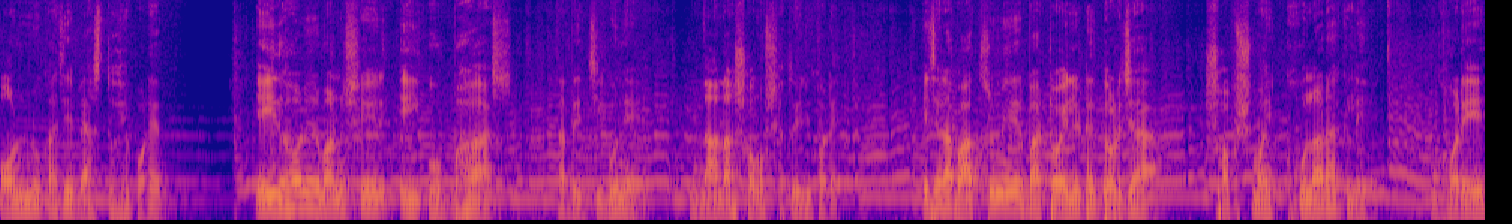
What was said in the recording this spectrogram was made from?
অন্য কাজে ব্যস্ত হয়ে পড়েন। এই ধরনের মানুষের এই অভ্যাস তাদের জীবনে নানা সমস্যা তৈরি করে। এছাড়া বাথরুমের বা টয়লেটের দরজা সবসময় খোলা রাখলে ঘরে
